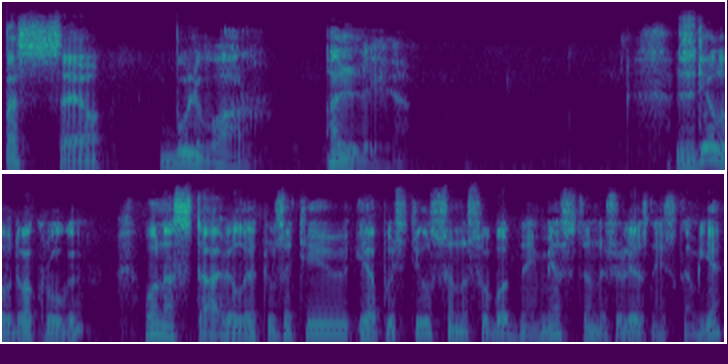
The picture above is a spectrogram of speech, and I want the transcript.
Пассео. Бульвар. Аллея. Сделав два круга, он оставил эту затею и опустился на свободное место на железной скамье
